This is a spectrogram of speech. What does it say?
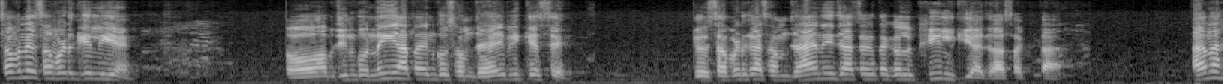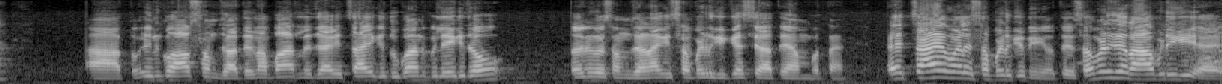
सबने सबड़ के लिए। तो अब जिनको नहीं आता, इनको समझाए भी कैसे? क्योंकि सबड़ का समझाया नहीं जा सकता केवल फील किया जा सकता है। है ना? हाँ तो इनको आप समझा देना बाहर ले जाके चाय की दुकान पे लेके जाओ तो इनको समझाना कि सबड़ के कैसे आते हैं, हम बताएँ। ए चाय वाले सबड़ के नहीं होते सबड़ के राबड़ी के है।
